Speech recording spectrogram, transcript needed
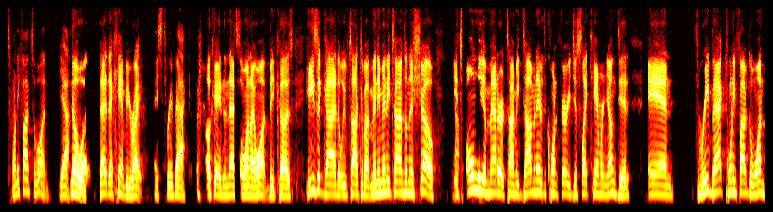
25 to 1. Yeah. No way. That, that can't be right. He's three back. okay, then that's the one I want because he's a guy that we've talked about many, many times on this show yeah. It's only a matter of time. He dominated the Corn Ferry just like Cameron Young did. And three back, 25 to one.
